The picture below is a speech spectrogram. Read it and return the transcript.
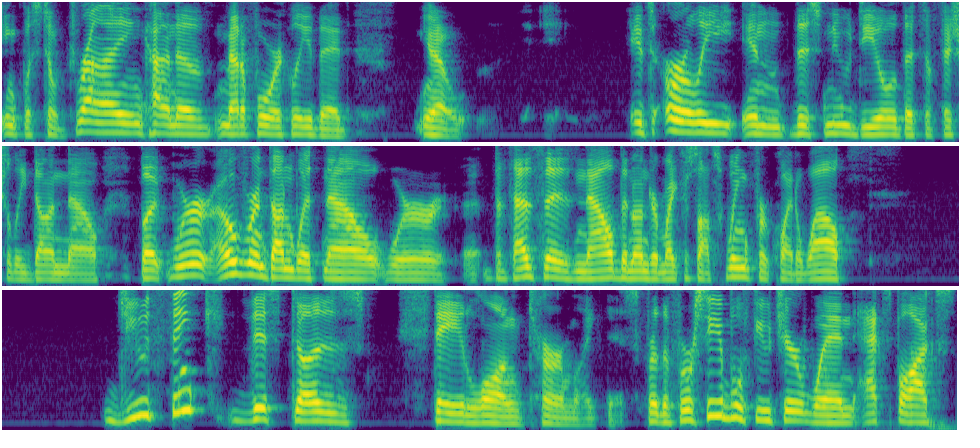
ink was still drying, kind of metaphorically. That you know it's early in this new deal that's officially done now, but we're over and done with now. We're uh, Bethesda has now been under Microsoft's wing for quite a while. Do you think this does stay long term like this for the foreseeable future when Xbox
